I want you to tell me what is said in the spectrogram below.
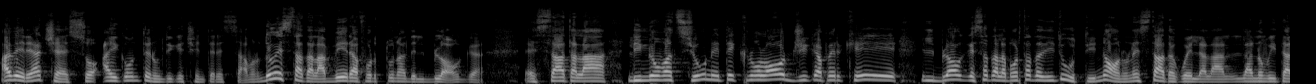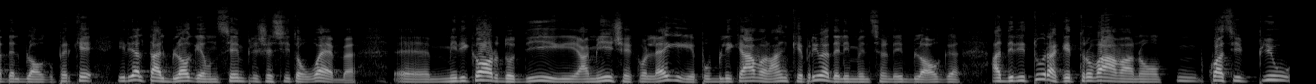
avere accesso ai contenuti che ci interessavano. Dove è stata la vera fortuna del blog? È stata la, l'innovazione tecnologica perché il blog è stata alla portata di tutti? No, non è stata quella la, la novità del blog, perché in realtà il blog è un semplice sito web. Eh, mi ricordo di amici e colleghi che pubblicavano anche prima dell'invenzione dei blog, addirittura che trovavano mh, quasi più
